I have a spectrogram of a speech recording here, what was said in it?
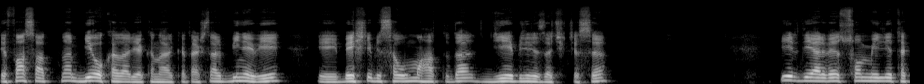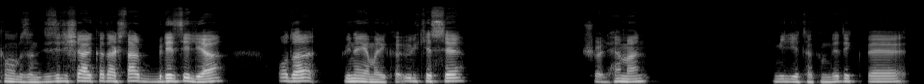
defans hattına bir o kadar yakın arkadaşlar. Bir nevi e, beşli bir savunma hattı da diyebiliriz açıkçası. Bir diğer ve son milli takımımızın dizilişi arkadaşlar Brezilya. O da Güney Amerika ülkesi. Şöyle hemen milli takım dedik ve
